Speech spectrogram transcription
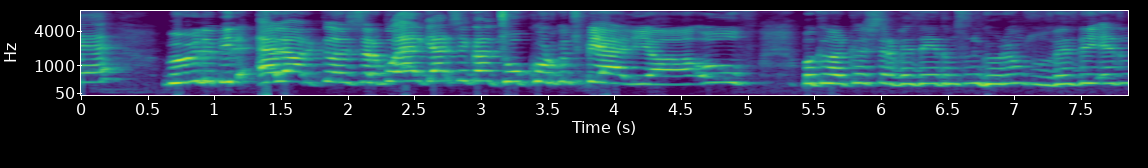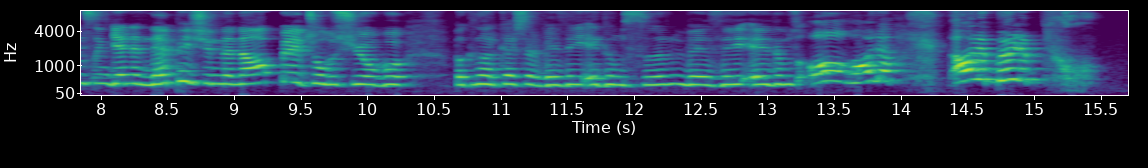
Böyle bir el arkadaşlar. Bu el gerçekten çok korkunç bir el ya. Of. Bakın arkadaşlar Wednesday Adams'ını görüyor musunuz? Wednesday Adams'ın gene ne peşinde? Ne yapmaya çalışıyor bu? Bakın arkadaşlar Wednesday Adams'ın Wednesday Adams. Aa hala hala böyle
